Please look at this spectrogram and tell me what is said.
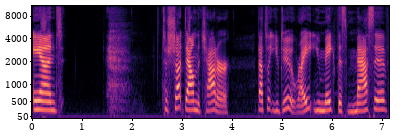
And to shut down the chatter, that's what you do, right? You make this massive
